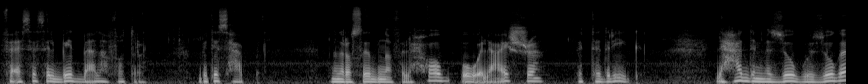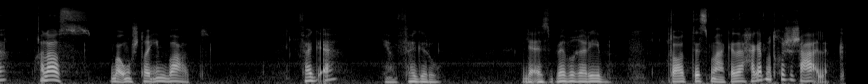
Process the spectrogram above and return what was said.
في أساس البيت بقالها فترة بتسحب من رصيدنا في الحب والعشرة بالتدريج. لحد ما الزوج والزوجة خلاص بقوا مش طايقين بعض. فجأة ينفجروا لأسباب غريبة. تقعد تسمع كده حاجات ما تخشش عقلك.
